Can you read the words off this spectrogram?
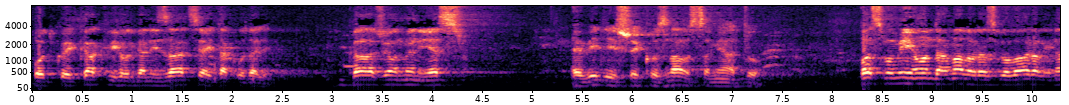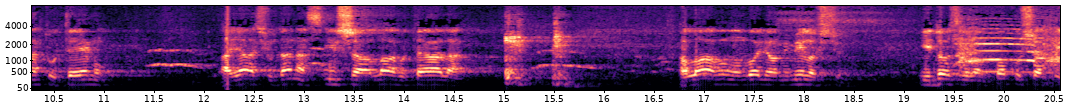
od koje kakvih organizacija i tako dalje. Kaže on meni jesu. E vidiš, reko, znao sam ja to. Pa smo mi onda malo razgovarali na tu temu, a ja ću danas, inša Allahu Teala, Allahovom voljom i milošću i dozvolom pokušati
